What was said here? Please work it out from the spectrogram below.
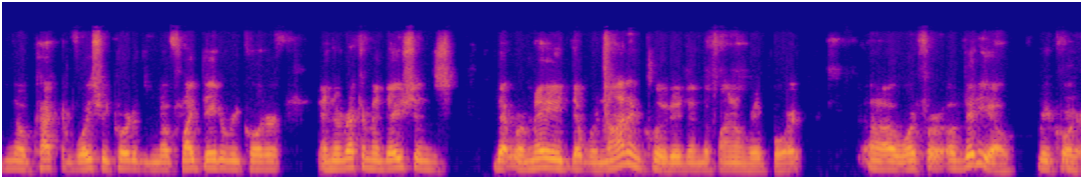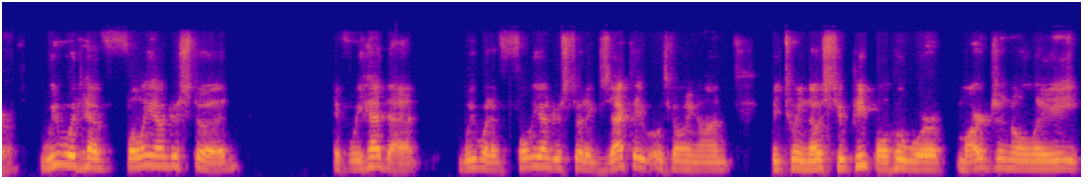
no cockpit voice recorder, there's no flight data recorder. And the recommendations that were made that were not included in the final report uh, were for a video recorder. We would have fully understood if we had that, we would have fully understood exactly what was going on between those two people who were marginally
